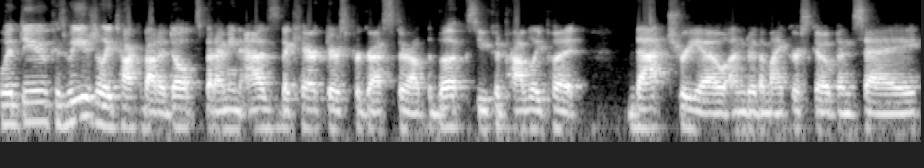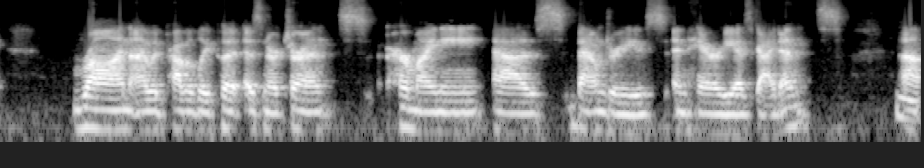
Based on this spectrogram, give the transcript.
would do because we usually talk about adults but i mean as the characters progress throughout the books you could probably put that trio under the microscope and say ron i would probably put as nurturance hermione as boundaries and harry as guidance mm-hmm. uh,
